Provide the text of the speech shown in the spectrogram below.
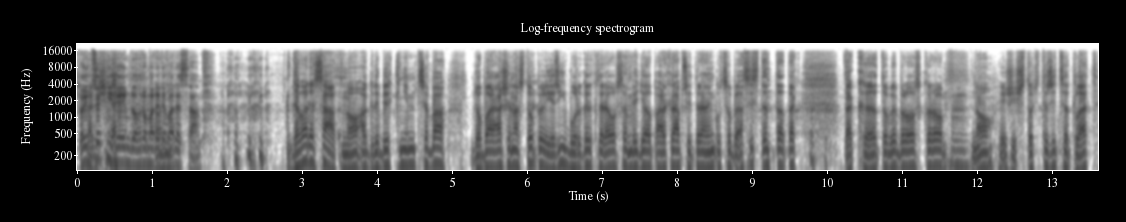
To jim řekni, že jim dohromady oni... 90. 90, no a kdyby k ním třeba do baráže nastoupil Jiří Burger, kterého jsem viděl párkrát při tréninku, co by asistenta, tak, tak eh, to by bylo skoro, hmm. no, ježíš, 140 let.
